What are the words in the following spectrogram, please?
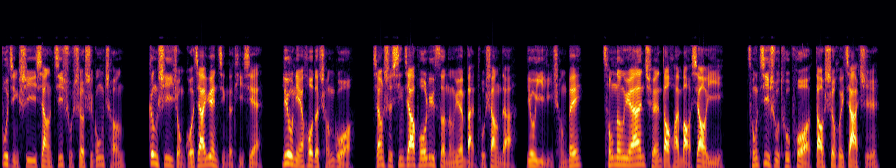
不仅是一项基础设施工程，更是一种国家愿景的体现。六年后的成果将是新加坡绿色能源版图上的又一里程碑。从能源安全到环保效益，从技术突破到社会价值。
